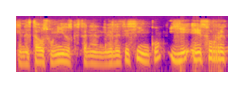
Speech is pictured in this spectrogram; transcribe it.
en Estados Unidos que están en niveles de 5 y esos recursos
